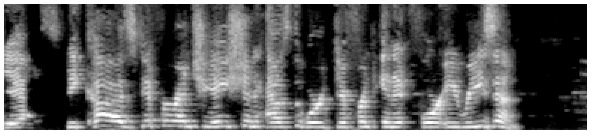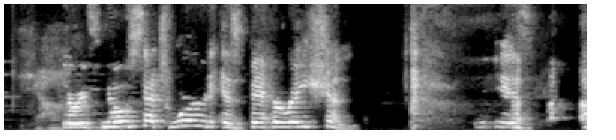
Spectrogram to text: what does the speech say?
Yes, because differentiation has the word different in it for a reason. Yeah. There is no such word as betteration. It is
